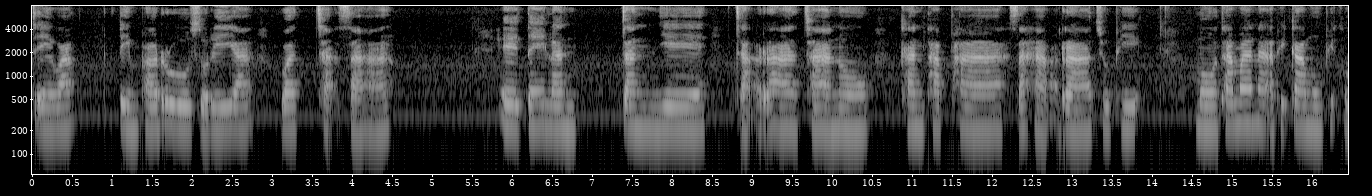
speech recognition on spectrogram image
เจวะ ติมพรูสุริยวัชสา เอเตลันจันเยจราชาโน คันทัพพา สหราชุพิ โมทมานาอภิกามุภิกขุ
